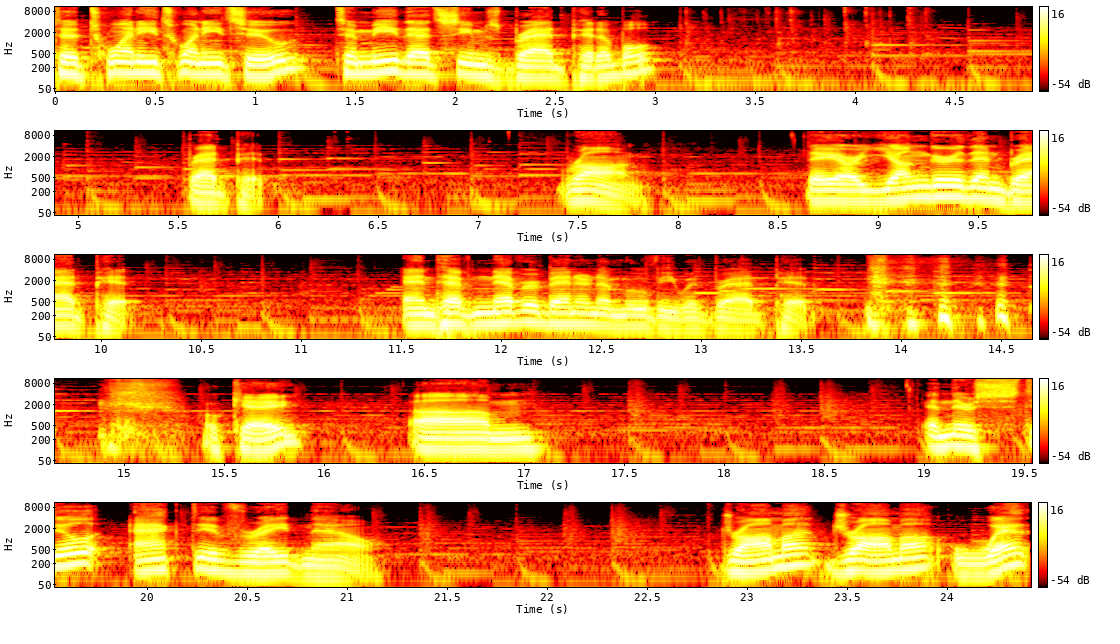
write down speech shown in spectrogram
to 2022. To me, that seems Brad Pittable. Brad Pitt. Wrong. They are younger than Brad Pitt and have never been in a movie with Brad Pitt. okay. Um, and they're still active right now. Drama, drama, we-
